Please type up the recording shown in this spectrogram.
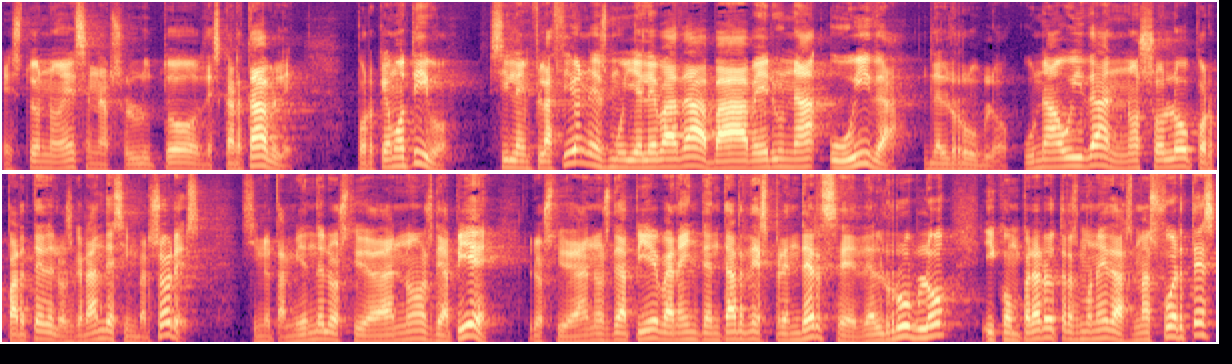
Esto no es en absoluto descartable. ¿Por qué motivo? Si la inflación es muy elevada, va a haber una huida del rublo. Una huida no solo por parte de los grandes inversores, sino también de los ciudadanos de a pie. Los ciudadanos de a pie van a intentar desprenderse del rublo y comprar otras monedas más fuertes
